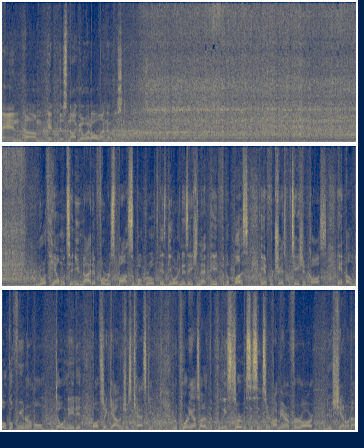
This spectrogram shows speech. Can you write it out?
and um, it does not go at all unnoticed. North Hamilton United for Responsible Growth is the organization that paid for the bus and for transportation costs, and a local funeral home donated Officer Galinger's casket. Reporting outside of the Police Services Center, I'm Aaron Farrar, News Channel 9.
